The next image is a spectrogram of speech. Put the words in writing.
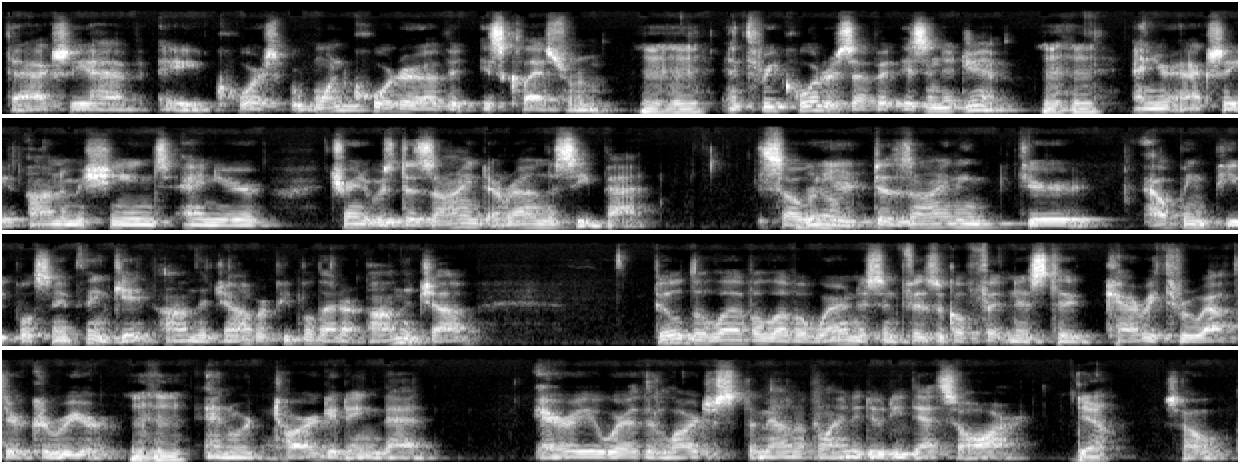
to actually have a course where one quarter of it is classroom Mm-hmm. and three quarters of it is in a gym. Mhm. And you're actually on the machines and you're trained. It was designed around the CPAT. So Really? you're designing, you're helping people, same thing, get on the job or people that are on the job build a level of awareness and physical fitness to carry throughout their career. Mhm. And we're targeting that area where the largest amount of line of duty deaths are. Yeah. So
